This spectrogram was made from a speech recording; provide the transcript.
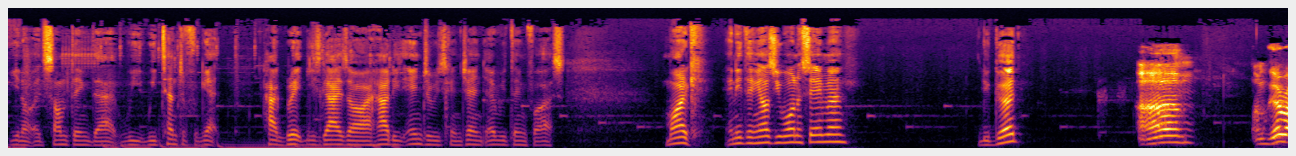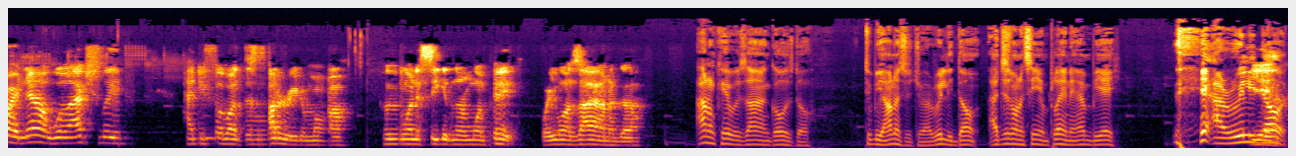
you know it's something that we we tend to forget how great these guys are, and how these injuries can change everything for us. Mark, anything else you want to say, man? You good? Um, I'm good right now. Well, actually, how do you feel about this lottery tomorrow? Who you want to see get the number one pick? Where you want Zion to go? I don't care where Zion goes, though. To be honest with you, I really don't. I just want to see him play in the NBA. I really yeah. don't.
